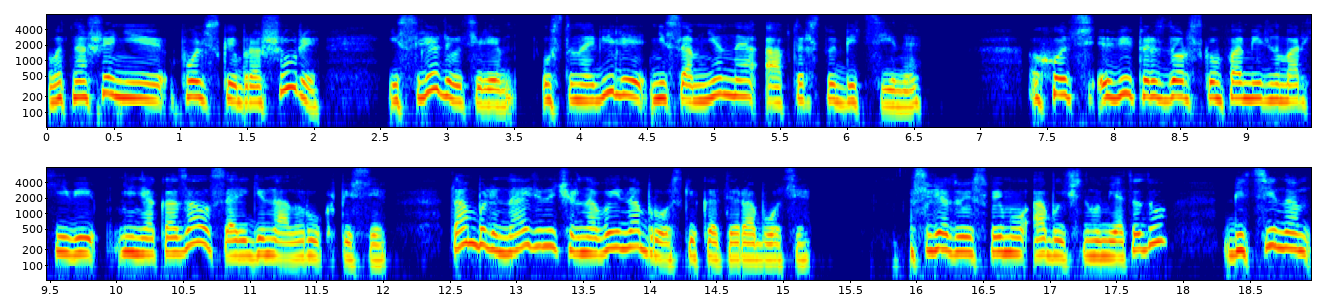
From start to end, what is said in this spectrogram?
В отношении польской брошюры исследователи установили несомненное авторство Беттины – Хоть в Випперсдорфском фамильном архиве и не оказалось оригинала рукописи, там были найдены черновые наброски к этой работе. Следуя своему обычному методу, Беттина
